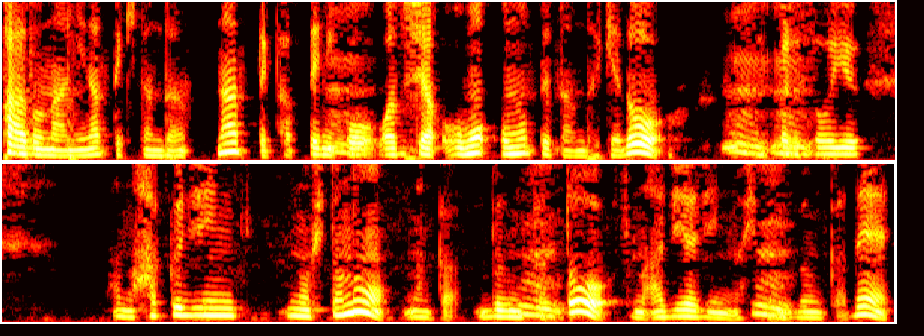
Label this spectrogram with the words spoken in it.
パートナーになってきたんだなって勝手にこう、私は思、思ってたんだけど、うん。やっぱりそういう、あの、白人の人のなんか文化と、そのアジア人の人の文化で、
